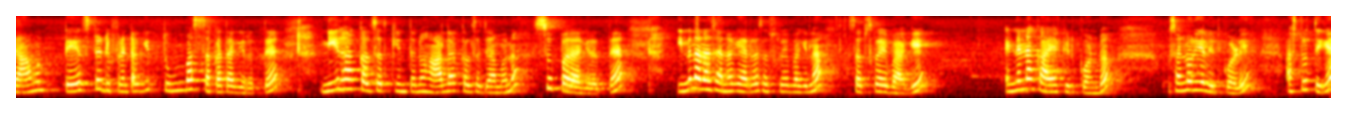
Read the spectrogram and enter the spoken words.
ಜಾಮೂನ್ ಟೇಸ್ಟೇ ಡಿಫ್ರೆಂಟಾಗಿ ತುಂಬ ಸಖತ್ತಾಗಿರುತ್ತೆ. ನೀರು ಹಾಕಿ ಕಲಸೋದ್ಕಿಂತನೂ ಹಾಲು ಹಾಕಿ ಕಲಸೋ ಜಾಮೂನು ಸೂಪರಾಗಿರುತ್ತೆ ಇನ್ನು ನನ್ನ ಚಾನಲ್ಗೆ ಯಾರೆಲ್ಲ ಸಬ್ಸ್ಕ್ರೈಬ್ ಆಗಿಲ್ಲ ಸಬ್ಸ್ಕ್ರೈಬ್ ಆಗಿ. ಎಣ್ಣೆನ ಕಾಯಕ್ಕೆ ಇಟ್ಕೊಂಡು ಸಣ್ಣ ಉರಿಯಲ್ಲಿ ಇಟ್ಕೊಳ್ಳಿ. ಅಷ್ಟೊತ್ತಿಗೆ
